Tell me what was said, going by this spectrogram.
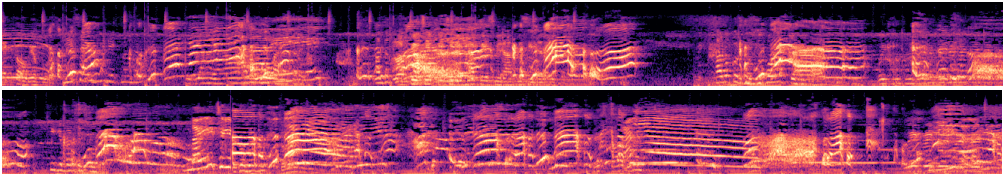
बैक का हो गया पूरा आप पीछे पीछे रखना फेस मेरा आपने सीधा देखना हाँ रुको रुको ठीक है बस नहीं चाहिए wait wait wait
